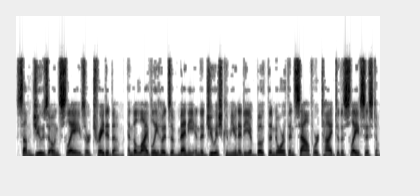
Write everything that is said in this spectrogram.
Some Jews owned slaves or traded them, and the livelihoods of many in the Jewish community of both the North and South were tied to the slave system.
